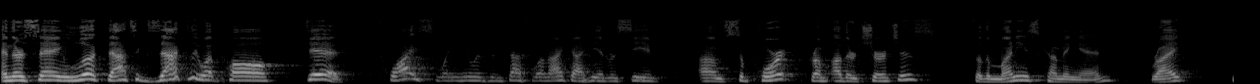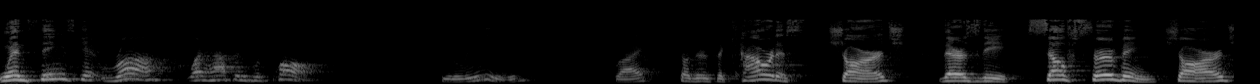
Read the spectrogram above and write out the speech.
and they're saying, look, that's exactly what Paul did. Twice when he was in Thessalonica, he had received um, support from other churches, so the money's coming in, right? When things get rough, what happens with Paul? He leaves, right? So there's the cowardice charge there's the self-serving charge.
